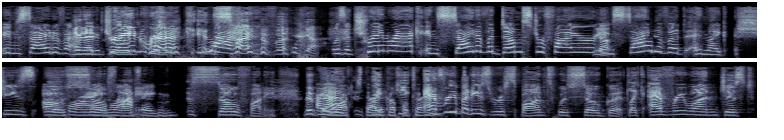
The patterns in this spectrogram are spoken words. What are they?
inside of a, in a really train wreck Yeah, inside of a yeah. was a train wreck inside of a dumpster fire Yep. inside of a and like she's Oh, so crying funny. laughing It's so funny. The I best, watched that a like times. everybody's response was so good. Like everyone just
